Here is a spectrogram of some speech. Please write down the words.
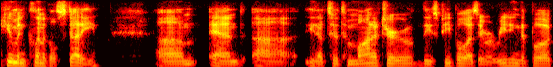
human clinical study um, and uh, you know to to monitor these people as they were reading the book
